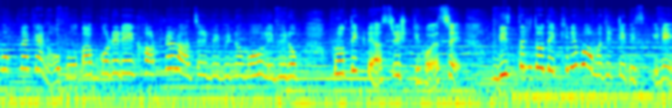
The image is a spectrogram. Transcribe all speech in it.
হোক না কেন, প্রতাপগড়ের এই ঘটনা রাজ্যের বিভিন্ন মহলে বিরূপ প্রতিক্রিয়া সৃষ্টি হয়েছে। বিস্তারিত দেখে নেব আমাদের টিভি স্ক্রিনে।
